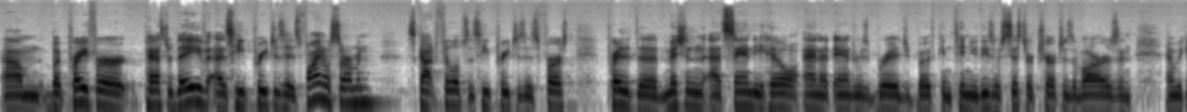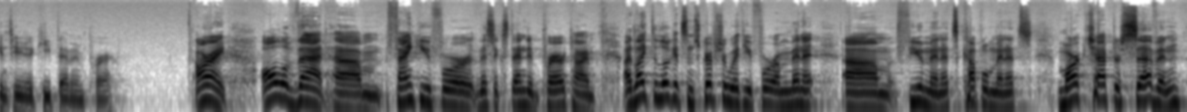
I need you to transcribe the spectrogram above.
Um, but pray for Pastor Dave as he preaches his final sermon, Scott Phillips as he preaches his first. Pray that the mission at Sandy Hill and at Andrews Bridge both continue. These are sister churches of ours, and, and we continue to keep them in prayer. All right, all of that. Um, thank you for this extended prayer time. I'd like to look at some scripture with you for a minute, um, few minutes, couple minutes. Mark chapter 7,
